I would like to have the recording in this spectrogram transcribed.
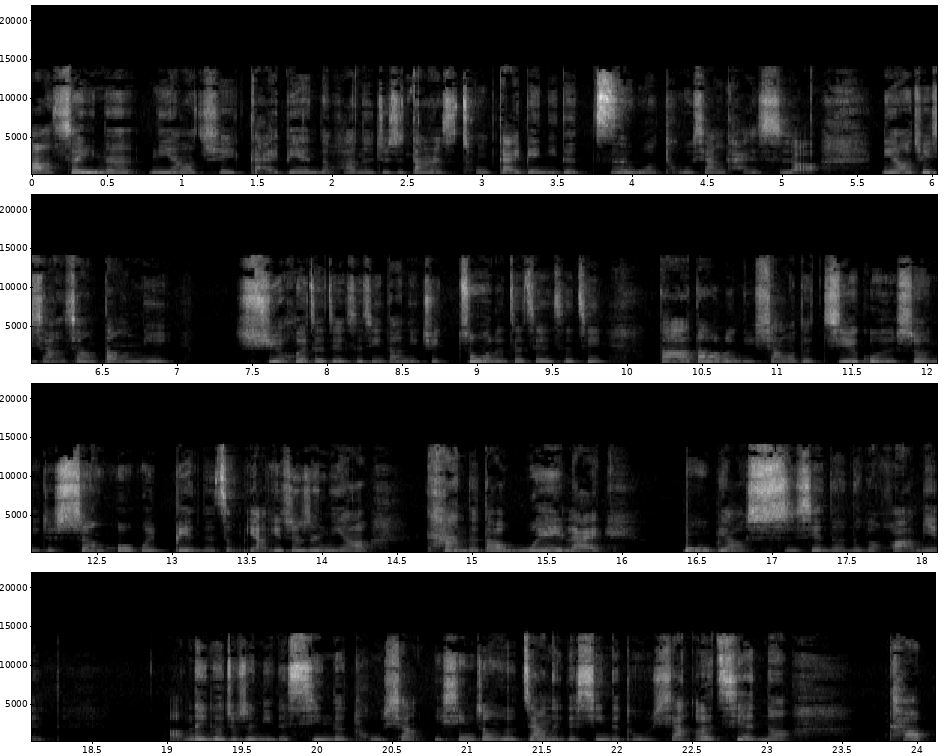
好，所以呢，你要去改变的话呢，就是当然是从改变你的自我图像开始啊、你要去想象，当你学会这件事情，当你去做了这件事情，达到了你想要的结果的时候，你的生活会变得怎么样？也就是你要看得到未来目标实现的那个画面。好，那个就是你的新的图像，你心中有这样的一个新的图像，而且呢，它。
